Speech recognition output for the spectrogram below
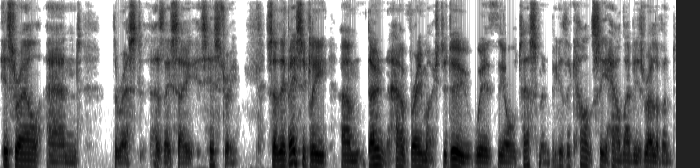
Israel, and the rest, as they say, is history. So they basically um, don't have very much to do with the Old Testament because they can't see how that is relevant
